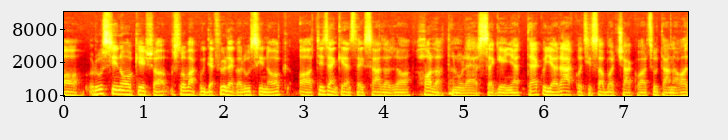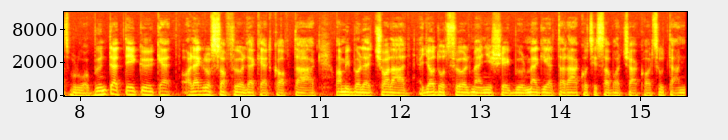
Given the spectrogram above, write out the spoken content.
a ruszinok és a szlovákok, de főleg a ruszinok a 19. századra hallatlanul elszegényedtek. Ugye a Rákóczi szabadságharc után a Habsburgok büntették őket, a legrosszabb földeket kapták, amiből egy család egy adott földmennyiségből megélt a Rákóczi szabadságharc után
